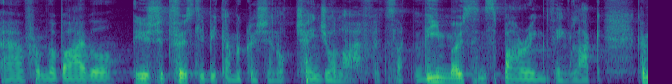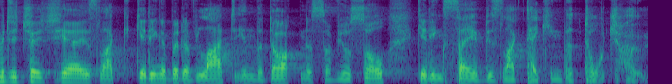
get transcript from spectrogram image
uh, from the Bible, you should firstly become a Christian. It'll change your life. It's like the most inspiring thing. Like coming to church here is like getting a bit of light in the darkness of your soul. Getting saved is like taking the torch home.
